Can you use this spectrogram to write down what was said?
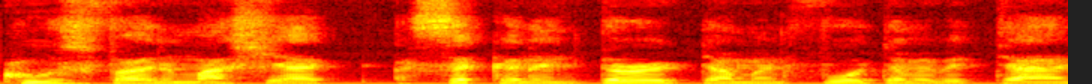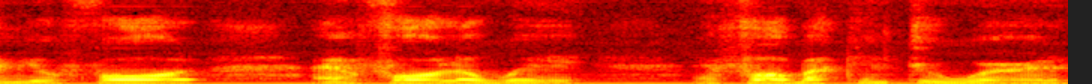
crucify the Mashiach a second and third time and fourth time every time you fall and fall away and fall back into the world,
